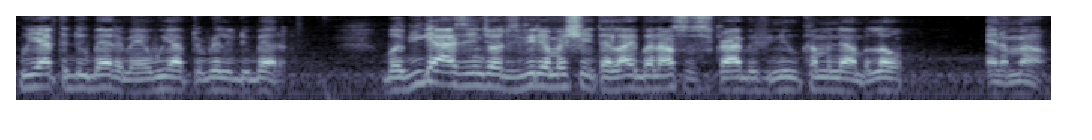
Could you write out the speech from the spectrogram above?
we have to do better, man. We have to really do better. But if you guys enjoyed this video, make sure you hit that like button. Also subscribe if you're new. Coming down below. And I'm out.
